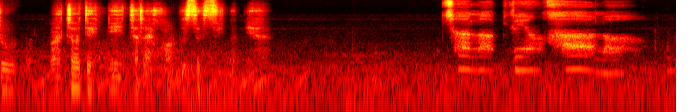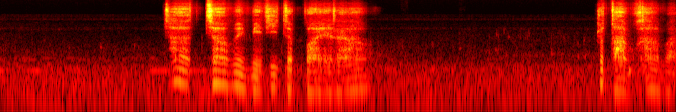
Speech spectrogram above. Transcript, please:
ดูเหมือนว่าเจ้าเด็กนี่จะได้ความรู้สึกสิ่งนั้นเนี่ย จะรับเลี้ยงข้าเหรอ ถ้าเจ้าไม่มีที่จะไปแล้ว ก็ตามข้ามา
